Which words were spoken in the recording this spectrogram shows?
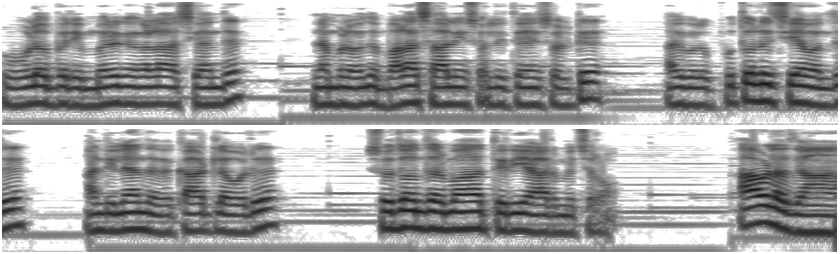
இவ்வளோ பெரிய மிருகங்கள்லாம் சேர்ந்து நம்மளை வந்து பலசாலின்னு சொல்லித்தேன்னு சொல்லிட்டு அதுக்கு ஒரு புத்துணர்ச்சியாக வந்து அன்றில அந்த காட்டில் ஒரு சுதந்திரமாக தெரிய ஆரம்பிச்சிடும் அவ்வளோதான்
